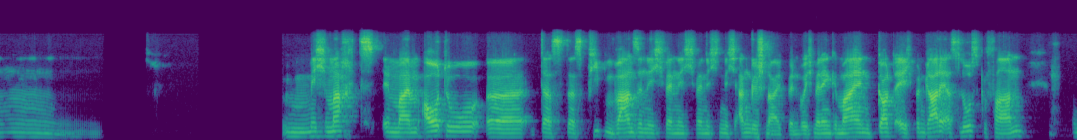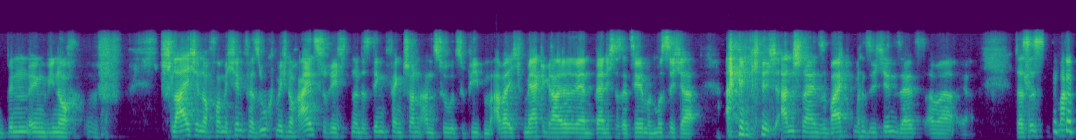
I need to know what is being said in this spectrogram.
Hm. Mich macht in meinem Auto äh, das, das Piepen wahnsinnig, wenn ich, wenn ich nicht angeschnallt bin, wo ich mir denke, mein Gott, ey, ich bin gerade erst losgefahren und bin irgendwie noch schleiche noch vor mich hin, versuche mich noch einzurichten und das Ding fängt schon an zu, zu piepen. Aber ich merke gerade, während, während ich das erzähle, man muss sich ja eigentlich anschneiden, sobald man sich hinsetzt. Aber ja, das ist, macht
